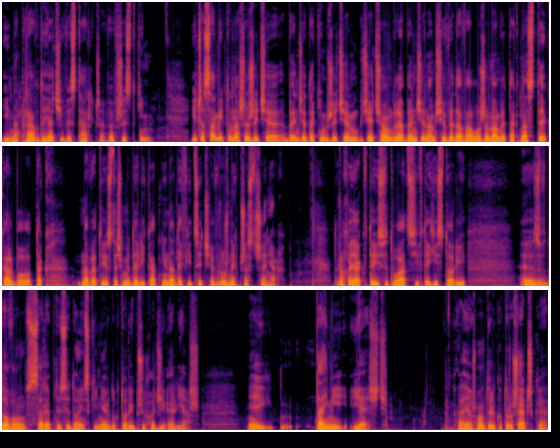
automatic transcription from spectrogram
i naprawdę ja ci wystarczę we wszystkim. I czasami to nasze życie będzie takim życiem, gdzie ciągle będzie nam się wydawało, że mamy tak na styk, albo tak nawet jesteśmy delikatnie na deficycie w różnych przestrzeniach. Trochę jak w tej sytuacji, w tej historii e, z wdową z Sarepty Sydońskiej, nie? do której przychodzi Eliasz. I daj mi jeść. Ale ja już mam tylko troszeczkę.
